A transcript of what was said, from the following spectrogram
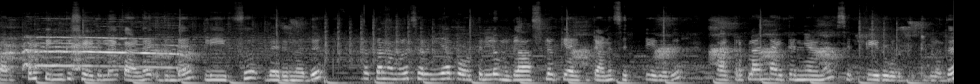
പർപ്പിൾ പിങ്ക് ഷെയ്ഡിലേക്കാണ് ഇതിന്റെ ലീഫ് വരുന്നത്. ഇതൊക്കെ നമ്മൾ ചെറിയ ബോട്ടിലും ഗ്ലാസ്സിലൊക്കെ ആയിട്ടാണ് സെറ്റ് ചെയ്തത്. വാട്ടർ പ്ലാന്റ് ആയിട്ട് തന്നെയാണ് സെറ്റ് ചെയ്ത് കൊടുത്തിട്ടുള്ളത്.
